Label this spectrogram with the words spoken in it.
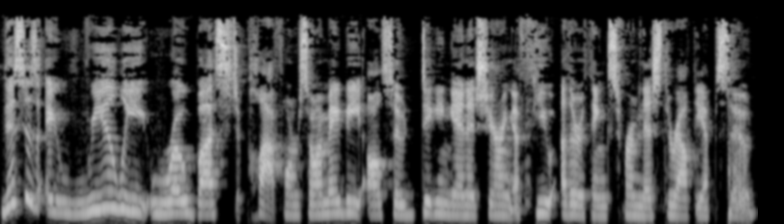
this is a really robust platform. So I may be also digging in and sharing a few other things from this throughout the episode.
